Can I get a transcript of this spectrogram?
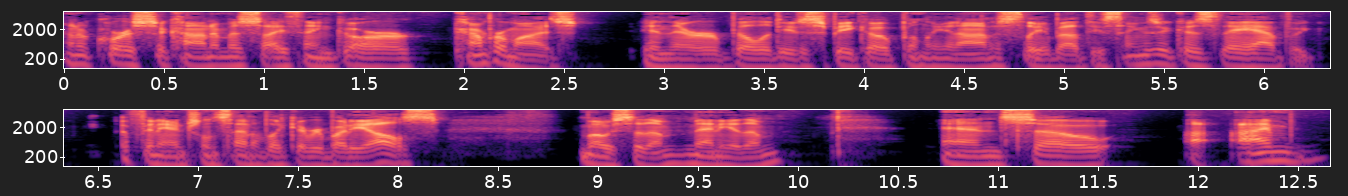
And of course, economists, I think, are compromised in their ability to speak openly and honestly about these things because they have a, financial incentive like everybody else, most of them, many of them. And so I'm,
